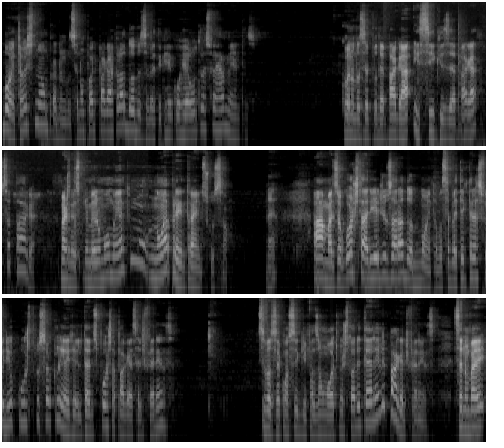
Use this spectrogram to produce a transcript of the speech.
Bom, então isso não é um problema. Você não pode pagar pela Adobe, você vai ter que recorrer a outras ferramentas. Quando você puder pagar, e se quiser pagar, você paga. Mas nesse primeiro momento, não, não é para entrar em discussão. Né? Ah, mas eu gostaria de usar Adobe. Bom, então você vai ter que transferir o custo para o seu cliente. Ele está disposto a pagar essa diferença? Se você conseguir fazer um ótimo storytelling, ele paga a diferença. Você não vai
